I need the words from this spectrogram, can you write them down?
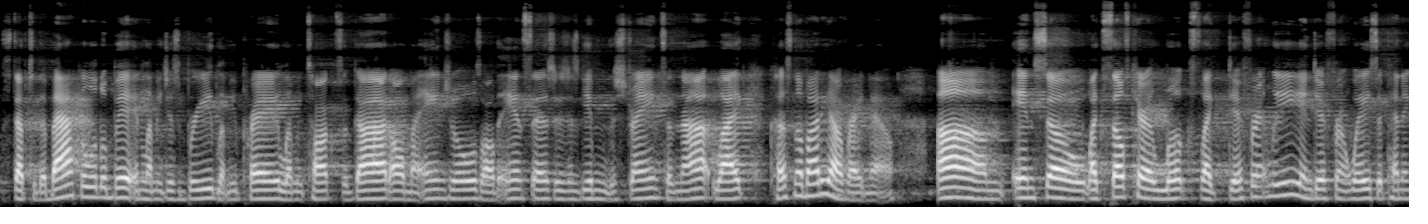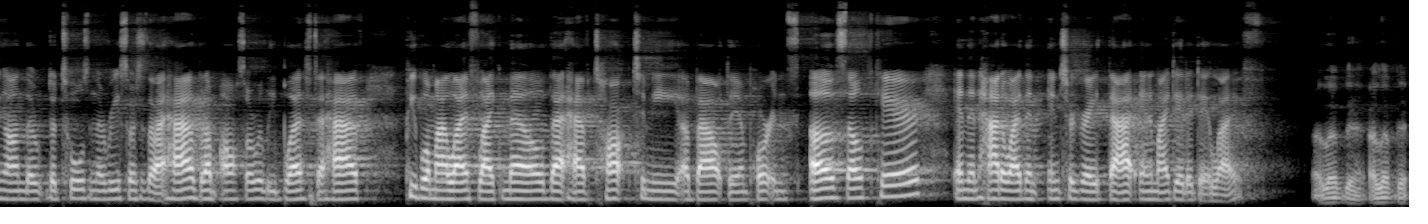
step to the back a little bit and let me just breathe. Let me pray. Let me talk to God, all my angels, all the ancestors. Just give me the strength to not like cuss nobody out right now. Um, and so, like, self care looks like differently in different ways depending on the, the tools and the resources that I have. But I'm also really blessed to have people in my life like Mel that have talked to me about the importance of self care and then how do I then integrate that in my day to day life. I love that. I love that.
